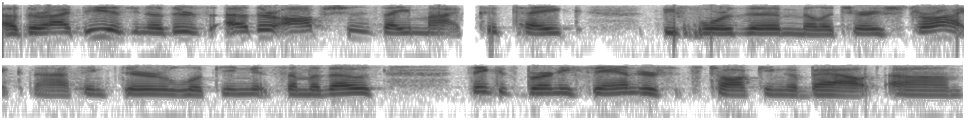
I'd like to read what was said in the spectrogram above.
other ideas. You know, there's other options they might could take before the military strike. Now I think they're looking at some of those. I think it's Bernie Sanders that's talking about um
